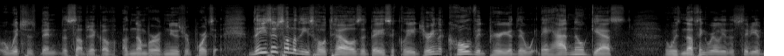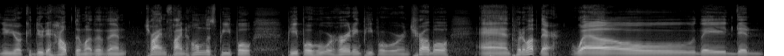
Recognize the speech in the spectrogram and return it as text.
which has been the subject of a number of news reports, these are some of these hotels that basically, during the COVID period, they had no guests there was nothing really the city of New York could do to help them other than try and find homeless people, people who were hurting, people who were in trouble, and put them up there. Well, they did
